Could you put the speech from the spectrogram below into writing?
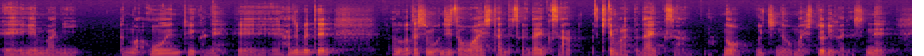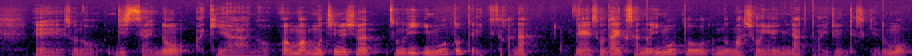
えー、現場にあの、まあ、応援というかね、えー、初めて私も実はお会いしたんですが大工さん来てもらった大工さんのうちの、まあ、一人がですね、えー、その実際の空き家の、まあ、持ち主はその妹って言ってたかな、えー、その大工さんの妹のまあ所有になってはいるんですけども、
